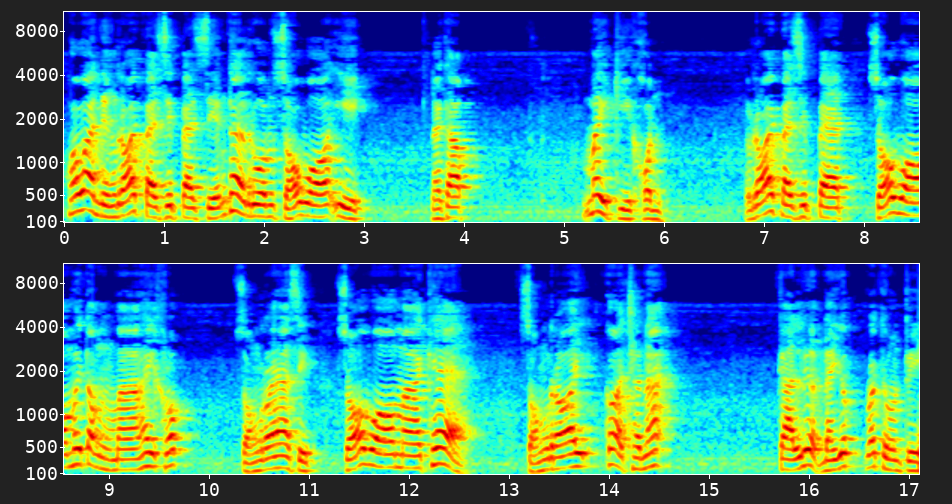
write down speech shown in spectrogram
เพราะว่า 188 เสียงถ้ารวมสวอีกนะครับ ไม่กี่คน 188 สวไม่ต้องมาให้ครบ 250 สวมาแค่ 200 ก็ชนะการเลือกนายกรัฐมนตรี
